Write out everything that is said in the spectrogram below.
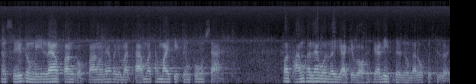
หนังสือก็มีแล้วฟังก็ฟังแล้วก็จะมาถามว่าทำไมจิตถึงฟุ้งซ่านพอถามเขาแล้วว่าเลยอยากจะบอกให้แกรีบเดินลงนรกไปเลย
